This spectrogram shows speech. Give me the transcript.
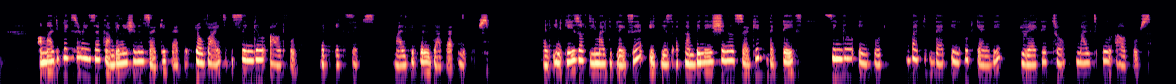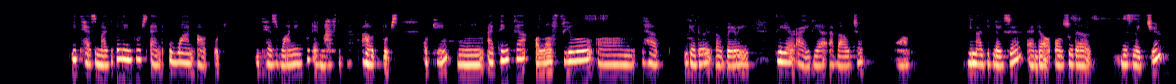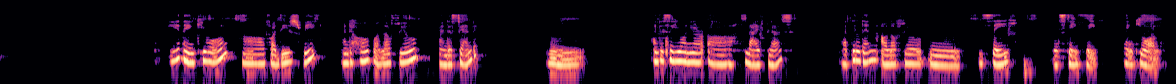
A multiplexer is a combinational circuit that provides single output but accepts multiple data inputs. And in case of demultiplexer, it is a combinational circuit that takes single input but that input can be directed through multiple outputs. It has multiple inputs and one output. It has one input and multiple outputs. Okay, um, I think uh, all of you um, have gathered a very clear idea about uh, the multiplexer and uh, also the this lecture. Yeah, thank you all uh, for this week and hope all of you understand. Mm, and see you on your uh, live class. Uh, till then, all of you mm, be safe and stay safe. Thank you all.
